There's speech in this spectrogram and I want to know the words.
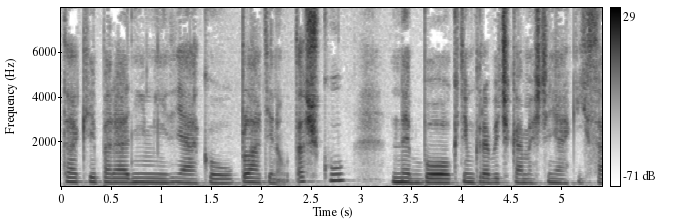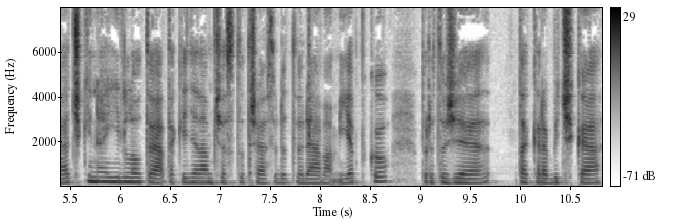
tak je parádní mít nějakou plátěnou tašku nebo k těm krabičkám ještě nějaký sáčky na jídlo. To já taky dělám často, třeba se do toho dávám jabko, protože ta krabička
